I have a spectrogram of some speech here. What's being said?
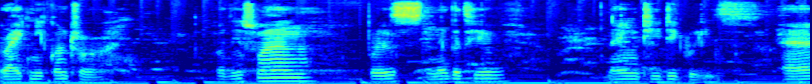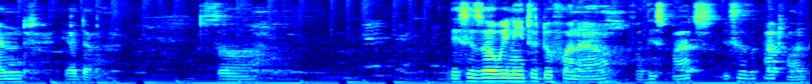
Right knee control. For this one press negative 90 degrees and you're done. So this is all we need to do for now for this part. This is the part one.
